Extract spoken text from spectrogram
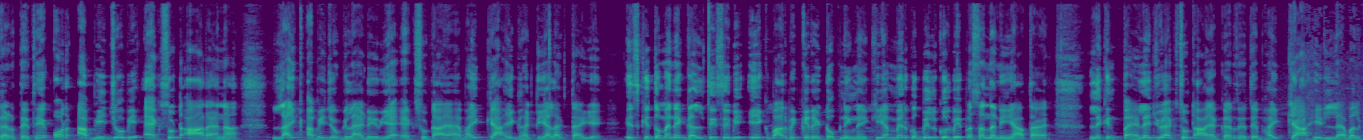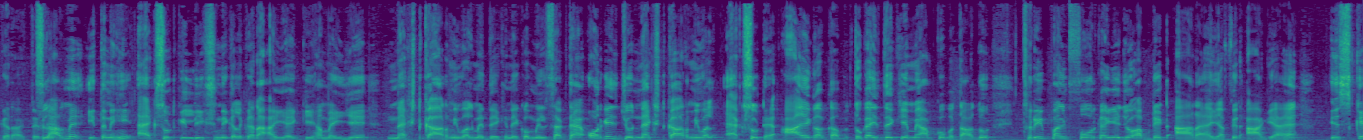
करते थे। और अभी जो भी एक्सूट आ रहा है ना लाइक अभी जो ग्लैडेरिया एक्सूट आया है, भाई क्या ही घटिया लगता है ये। इसकी तो मैंने गलती से भी एक बार भी क्रेट ओपनिंग नहीं किया मेरे को बिल्कुल भी पसंद नहीं आता है। लेकिन पहले जो एक्सूट आया करते थे, भाई, क्या ही लेवल के रहते फ़िलहाल में इतनी ही एक्सूट की लीक्स निकल कर आई है कि हमें ये नेक्स्ट कार्निवल में देखने को मिल सकता है। और जो नेक्स्ट कार्निवल एक्सूट है, आएगा कब? तो गाइज़ देखिए, मैं आपको बता दूँ 3.4 का ये जो अपडेट आ रहा है या फिर आ गया है, इसके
